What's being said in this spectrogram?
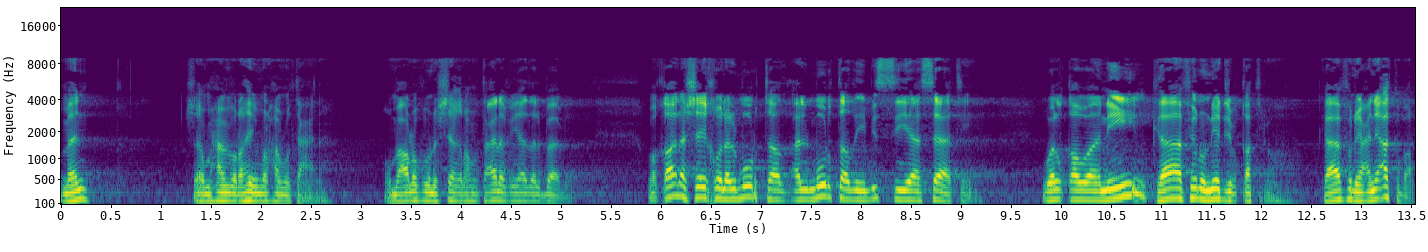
من؟ شيخ محمد إبراهيم رحمه الله تعالى. ومعروف من الشيخ رحمه الله تعالى في هذا الباب. وقال شيخنا المرتض المرتضي بالسياسات. والقوانين كافر يجب قتله. كافر يعني أكبر. لأن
